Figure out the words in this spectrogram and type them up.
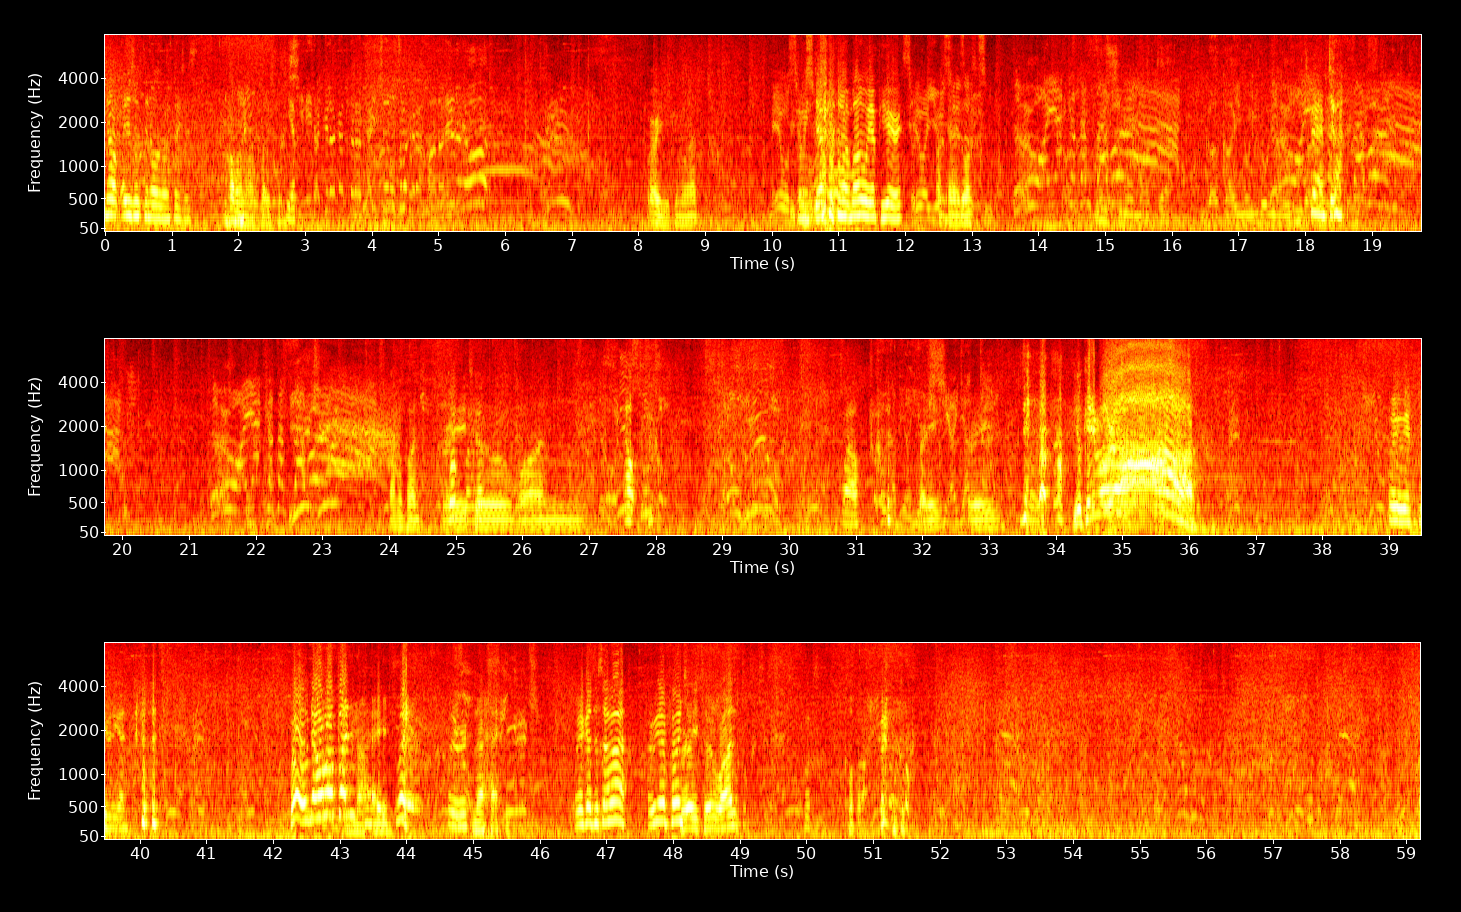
No, I just looked in all the wrong places. Yep. Where are you, Kimura? Coming down. I'm all the way up here. Okay, I lost. Spam down. Back punch. Three, two, one. Oh. Out. Wow. Ready? Three. Yukimura! Wait, we have to do it again. Whoa, no, wrong button! Nice. Whatever. Nice. We got gonna this out. Are we gonna punch? Three, two, one. Whoops. Close off.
